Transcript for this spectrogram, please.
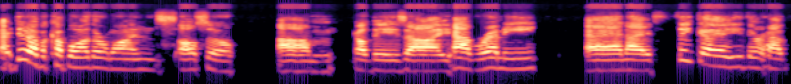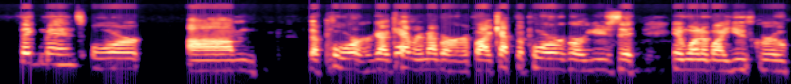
I do have a couple other ones also um, of these. I have Remy, and I think I either have Figment or um, the Porg. I can't remember if I kept the Porg or used it in one of my youth group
